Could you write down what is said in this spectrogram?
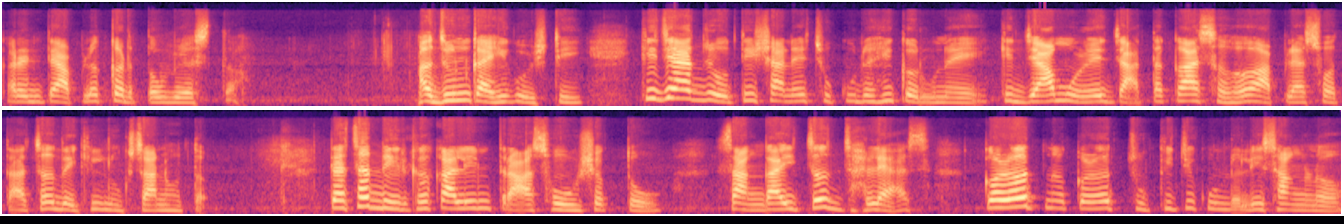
कारण ते आपलं कर्तव्य असतं. अजून काही गोष्टी की ज्या ज्योतिषाने चुकूनही करू नये की ज्यामुळे जातकासह आपल्या स्वतःचं देखील नुकसान होतं. त्याचा दीर्घकालीन त्रास होऊ शकतो. सांगायचंच झाल्यास कळत न कळत चुकीची कुंडली सांगणं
